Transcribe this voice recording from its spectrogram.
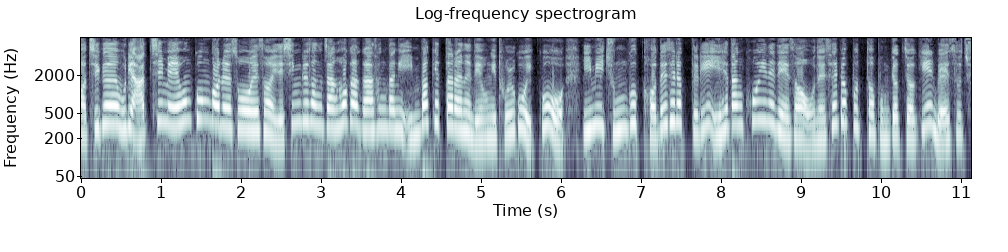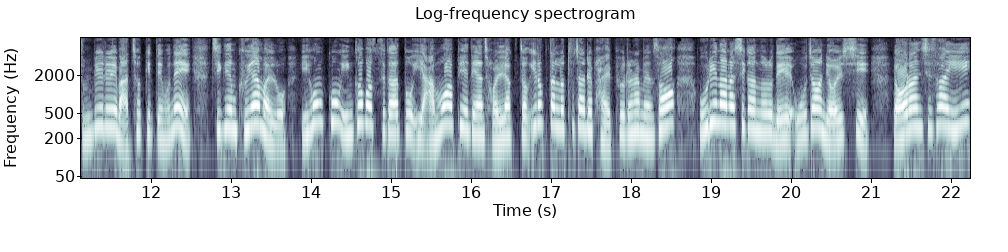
어, 지금 우리 아침에 홍콩 거래소에서 이제 신규 상장 허가가 상당히 임박했다라는 내용이 돌고 있고 이미 중국 거대 세력들이 이 해당 코인에 대해서 오늘 새벽부터 본격적인 매수 준비를 마쳤기 때문에 지금 그야말로 이 홍콩 인커버스가 또 이 암호화폐에 대한 전략적 1억 달러 투자를 발표를 하면서 우리나라 시간으로 내일 오전 10시, 11시 사이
